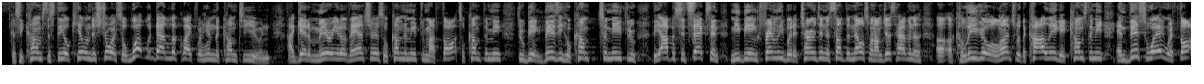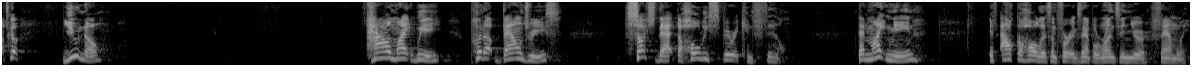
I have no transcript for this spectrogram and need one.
Because he comes to steal, kill, and destroy. So, what would that look like for him to come to you? And I get a myriad of answers. He'll come to me through my thoughts. He'll come to me through being busy. He'll come to me through the opposite sex and me being friendly, but it turns into something else when I'm just having a, a, a collegial lunch with a colleague. It comes to me in this way where thoughts go. You know. How might we put up boundaries such that the Holy Spirit can fill? That might mean if alcoholism, for example, runs in your family.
